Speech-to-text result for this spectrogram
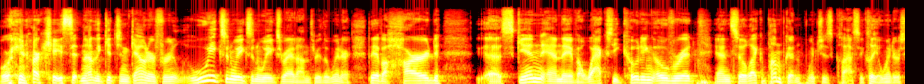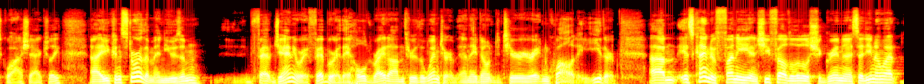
or in our case, sitting on the kitchen counter for weeks and weeks and weeks right on through the winter. They have a hard, uh, skin and they have a waxy coating over it. And so, like a pumpkin, which is classically a winter squash, actually, uh, you can store them and use them Fe- January, February. They hold right on through the winter and they don't deteriorate in quality either. Um, it's kind of funny. And she felt a little chagrin. And I said, you know what?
